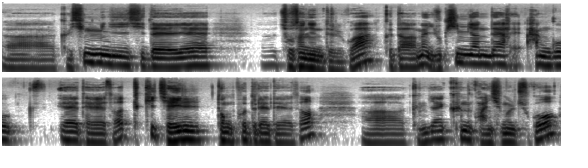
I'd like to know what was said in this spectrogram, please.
아, 그 식민지 시대의 조선인들과 그 다음에 60년대 한국 에 대해서 특히 제일 동포들에 대해서 아, 굉장히 큰 관심을 주고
